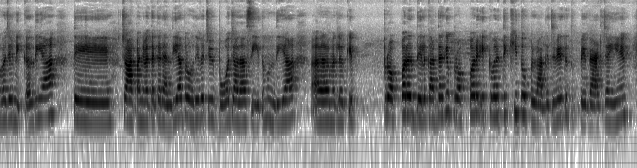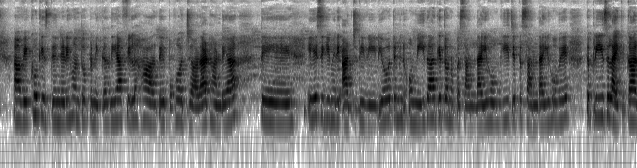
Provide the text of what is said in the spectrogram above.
ਵਜੇ ਨਿਕਲਦੀ ਆ ਤੇ 4-5 ਵਜੇ ਤੱਕ ਰਹਿੰਦੀ ਆ, ਪਰ ਉਹਦੇ ਵਿੱਚ ਵੀ ਬਹੁਤ ਜ਼ਿਆਦਾ ਸੀਤ ਹੁੰਦੀ ਆ। ਮਤਲਬ ਕਿ ਪ੍ਰੋਪਰ ਦਿਲ ਕਰਦਾ ਕਿ ਪ੍ਰੋਪਰ ਇੱਕ ਵਾਰੀ ਤਿੱਖੀ ਧੁੱਪ ਲੱਗ ਜਾਵੇ ਤੇ ਧੁੱਪੇ ਬੈਠ ਜਾਈਏ। ਵੇਖੋ ਕਿਸ ਦਿਨ ਜਿਹੜੀ ਹੁਣ ਧੁੱਪ ਨਿਕਲਦੀ ਆ, ਫਿਲਹਾਲ ਤੇ ਬਹੁਤ ਜ਼ਿਆਦਾ ਠੰਡ ਆ। ਤੇ ਇਹ ਸੀਗੀ ਮੇਰੀ ਅੱਜ ਦੀ ਵੀਡੀਓ ਤੇ ਮੈਨੂੰ ਉਮੀਦ ਆ ਕਿ ਤੁਹਾਨੂੰ ਪਸੰਦ ਆਈ ਹੋਊਗੀ। ਜੇ ਪਸੰਦ ਆਈ ਹੋਵੇ ਤਾਂ ਪਲੀਜ਼ ਲਾਈਕ ਕਰ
